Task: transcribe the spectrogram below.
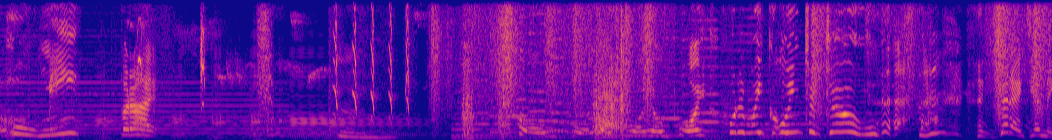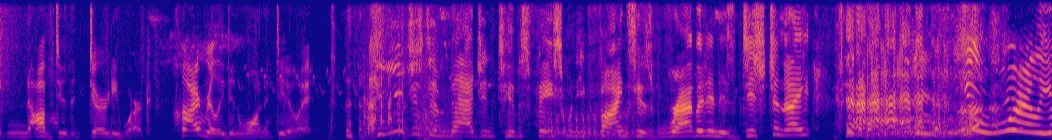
Oh, me? But I. Hmm. Oh boy, oh boy, oh boy. What am I going to do? Good idea making Knob do the dirty work. I really didn't want to do it. Can you just imagine Tib's face when he finds his rabbit in his dish tonight? you really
